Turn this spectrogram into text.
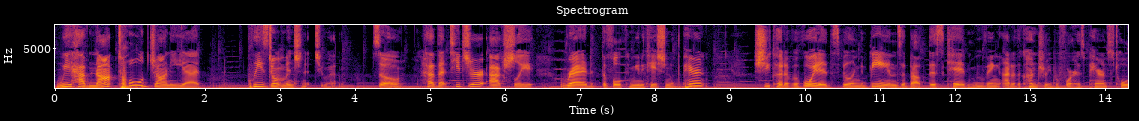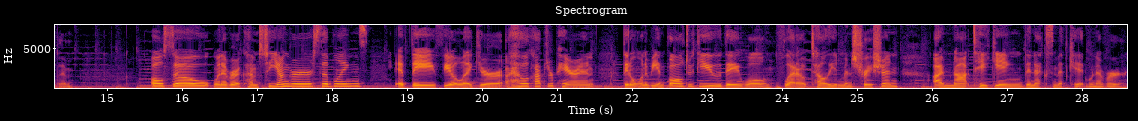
We have not told Johnny yet. Please don't mention it to him. So, had that teacher actually read the full communication with the parent, she could have avoided spilling the beans about this kid moving out of the country before his parents told him. Also, whenever it comes to younger siblings, if they feel like you're a helicopter parent, they don't want to be involved with you, they will flat out tell the administration, I'm not taking the next Smith kid whenever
